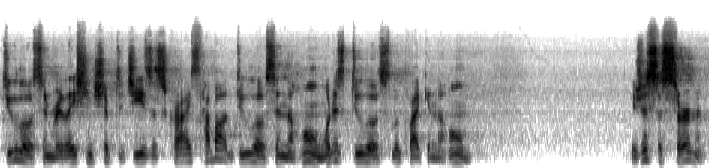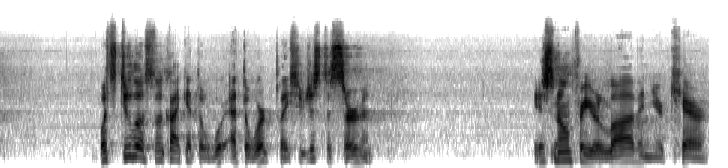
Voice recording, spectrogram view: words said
doulos in relationship to Jesus Christ. How about doulos in the home? What does doulos look like in the home? You're just a servant. What's doulos look like at the, at the workplace? You're just a servant. You're just known for your love and your care.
